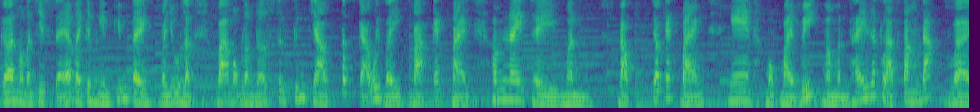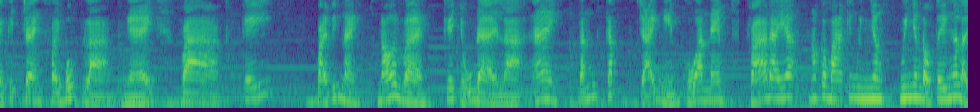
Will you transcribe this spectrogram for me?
kênh mà mình chia sẻ về kinh nghiệm kiếm tiền và du lịch. Và một lần nữa xin kính chào tất cả quý vị và các bạn. Hôm nay thì mình đọc cho các bạn nghe một bài viết mà mình thấy rất là tâm đắc về cái trang Facebook là nghệ. Và cái bài viết này nói về cái chủ đề là ai, đánh cắp trải nghiệm của anh em. Và ở đây á, nó có ba cái nguyên nhân. Nguyên nhân đầu tiên á là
